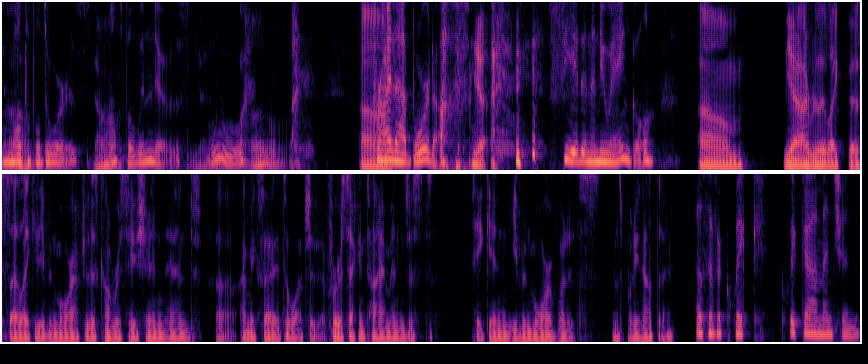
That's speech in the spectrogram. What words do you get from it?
in Um, multiple doors, no. multiple windows. Yeah. Ooh, Oh. Um, pry that board off. Yeah. See it in a new angle. Um. Yeah, I really like this. I like it even more after this conversation, and uh, I'm excited to watch it for a second time and just take in even more of what it's what it's putting out there. I also have a quick, quick uh, mention.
